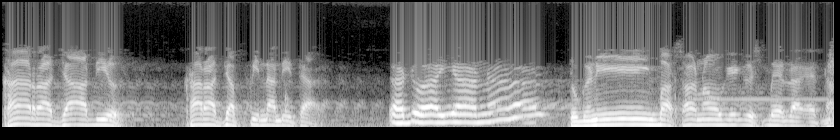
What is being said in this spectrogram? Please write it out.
Karaja Adil Karaja Pinanita. Aduh ayana tugening basa naoge geus beda eta.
